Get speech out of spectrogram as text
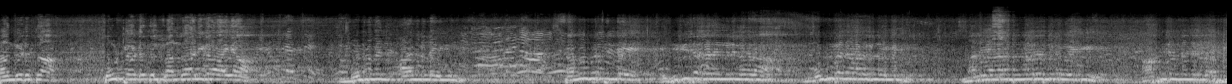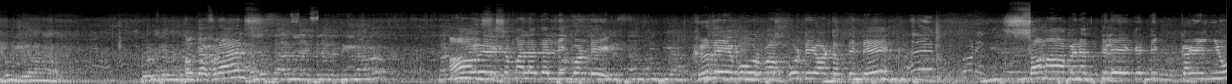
പങ്കെടുത്ത കൂട്ടിയോട്ടത്തിൽ പങ്കാളികളായ മുഴുവൻ ആളുകളെയും സമൂഹത്തിന്റെ വിവിധ തലങ്ങളിലുള്ള മുഴുവൻ ആളുകളെയും മലയാള മനോരമയ്ക്ക് വേണ്ടി അഭിനന്ദനങ്ങൾ അർപ്പിക്കുകയാണ്. ഓക്കെ ലക്ഷ്യത്തിലെത്തുകയാണ് ആവേശം അലതല്ലിക്കൊണ്ട് ഹൃദയപൂർവം കൂട്ടിയോട്ടത്തിന്റെ സമാപനത്തിലേക്ക് എത്തിക്കഴിഞ്ഞു.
